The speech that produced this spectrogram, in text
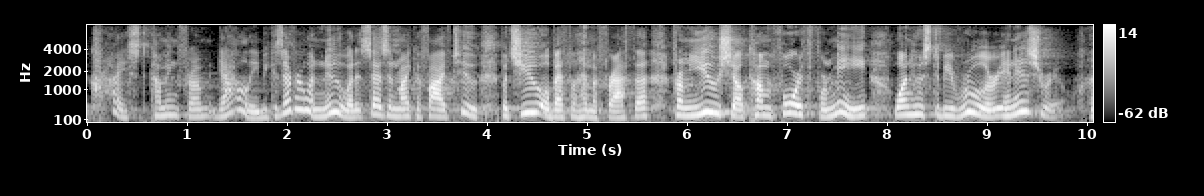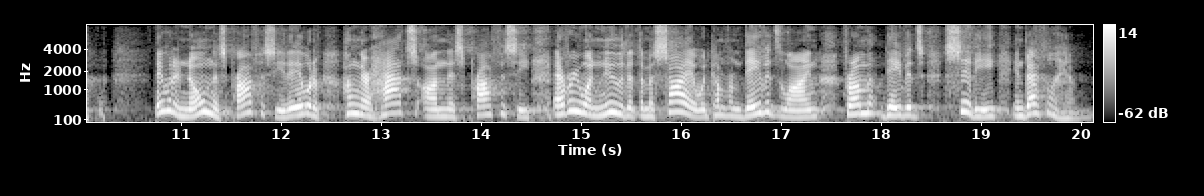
Christ coming from Galilee because everyone knew what it says in Micah 5 2. But you, O Bethlehem Ephrathah, from you shall come forth for me one who's to be ruler in Israel. they would have known this prophecy. They would have hung their hats on this prophecy. Everyone knew that the Messiah would come from David's line, from David's city in Bethlehem.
